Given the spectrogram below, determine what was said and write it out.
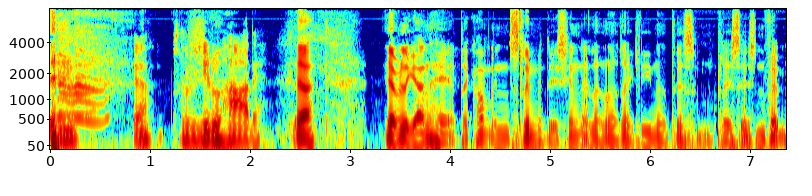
Mm. ja, så kan du sige, at du har det. Ja. Jeg ville gerne have, at der kom en Slim Edition eller noget, der ikke lignede det, som PlayStation 5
